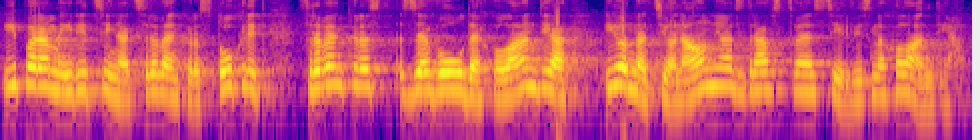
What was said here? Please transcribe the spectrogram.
и парамедици на Црвен крст Охрид, Црвен крст Зеволде Холандија и од Националниот здравствен сервис на Холандија.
